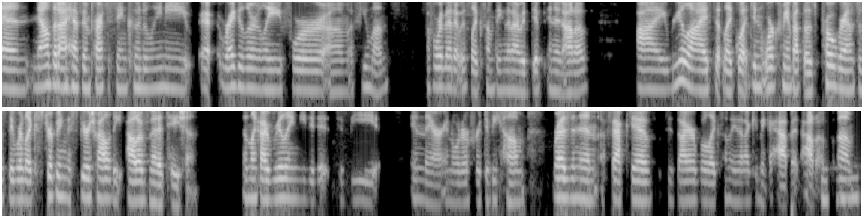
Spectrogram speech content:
and now that I have been practicing Kundalini eh, regularly for um, a few months, before that it was like something that I would dip in and out of. I realized that like what didn't work for me about those programs was they were like stripping the spirituality out of meditation. And like I really needed it to be in there in order for it to become resonant, effective, desirable, like something that I could make a habit out of. Um, mm-hmm. Um,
